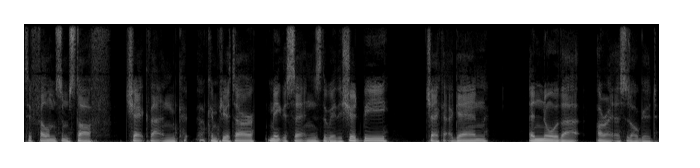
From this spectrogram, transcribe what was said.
to film some stuff, check that in c- a computer, make the settings the way they should be, check it again, and know that all right, this is all good.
